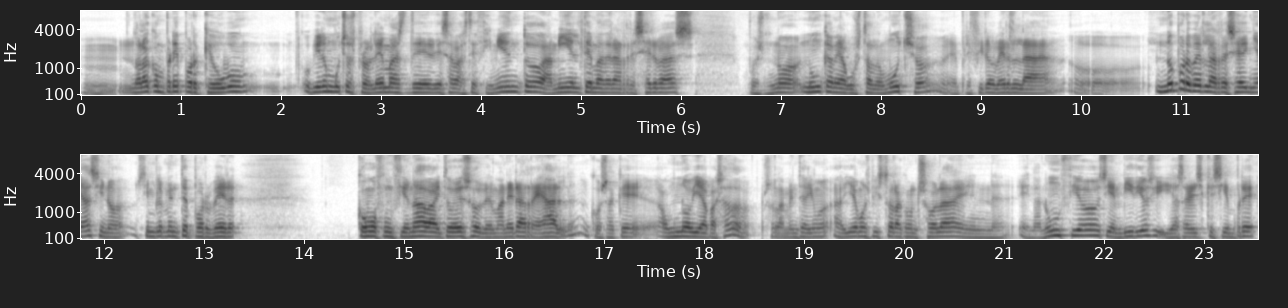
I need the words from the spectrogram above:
mm, no la compré porque hubo hubieron muchos problemas de desabastecimiento. A mí el tema de las reservas, pues no, nunca me ha gustado mucho. Eh, prefiero verla, no por ver las reseñas, sino simplemente por ver cómo funcionaba y todo eso de manera real, cosa que aún no había pasado. Solamente habíamos visto la consola en, anuncios y en vídeos y ya sabéis que siempre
